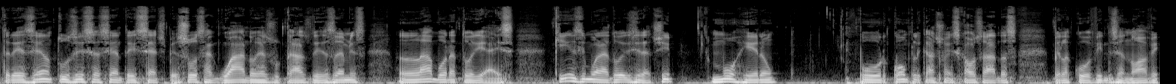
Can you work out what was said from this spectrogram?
367 pessoas aguardam resultados de exames laboratoriais. 15 moradores de Irati morreram por complicações causadas pela Covid-19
